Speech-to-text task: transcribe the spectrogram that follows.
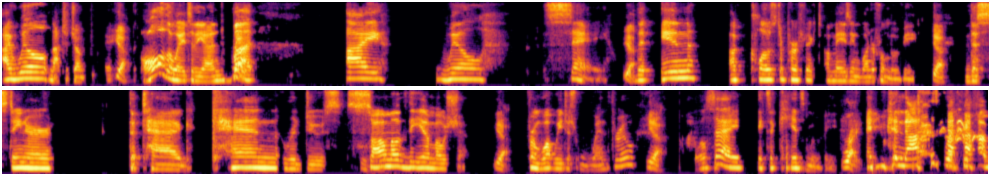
I will not to jump yeah all the way to the end, but right. I will say yeah. that in a close to perfect, amazing, wonderful movie, yeah, the stinger the tag can reduce mm-hmm. some of the emotion yeah. from what we just went through. Yeah. I will say it's a kids movie. Right. And you cannot have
